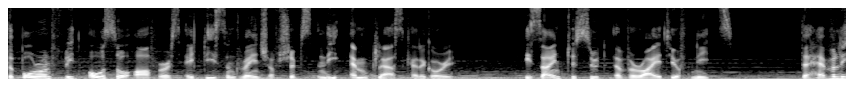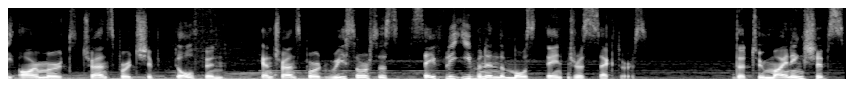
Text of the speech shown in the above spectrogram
The Boron fleet also offers a decent range of ships in the M class category, designed to suit a variety of needs. The heavily armored transport ship Dolphin can transport resources safely even in the most dangerous sectors. The two mining ships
